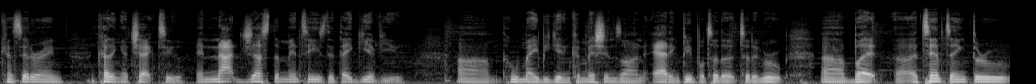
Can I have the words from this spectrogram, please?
considering cutting a check to, and not just the mentees that they give you um, who may be getting commissions on adding people to the to the group, uh, but uh, attempting through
